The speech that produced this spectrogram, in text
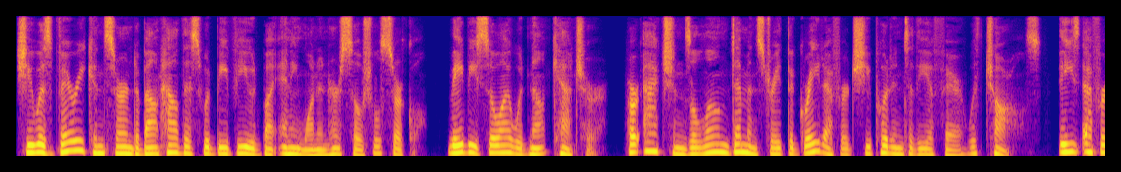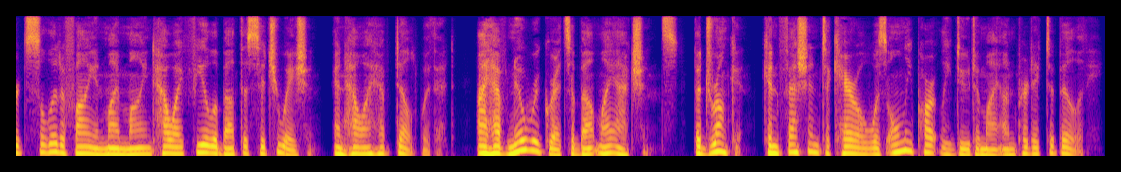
She was very concerned about how this would be viewed by anyone in her social circle. Maybe so I would not catch her. Her actions alone demonstrate the great effort she put into the affair with Charles. These efforts solidify in my mind how I feel about the situation and how I have dealt with it. I have no regrets about my actions. The drunken confession to Carol was only partly due to my unpredictability.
